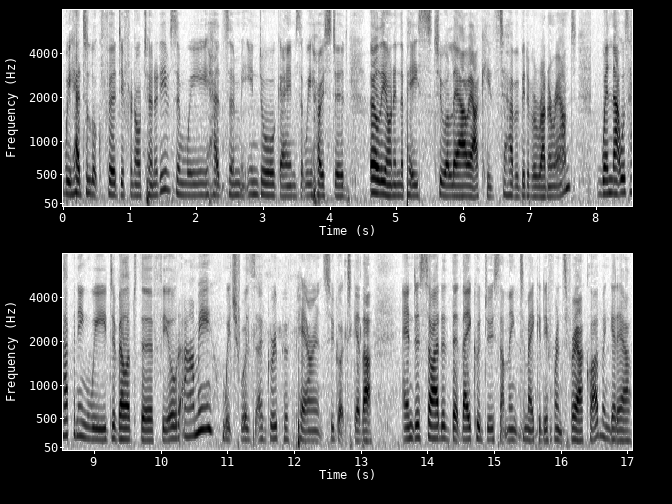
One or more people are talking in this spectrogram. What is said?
we had to look for different alternatives and we had some indoor games that we hosted early on in the piece to allow our kids to have a bit of a run around. When that was happening, we developed the Field Army, which was a group of parents who got together and decided that they could do something to make a difference for our club and get our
